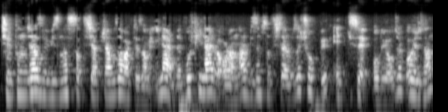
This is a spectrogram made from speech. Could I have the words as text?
çırpınacağız ve biz nasıl satış yapacağımıza bakacağız ama ileride bu fiiller ve oranlar bizim satışlarımıza çok büyük etkisi oluyor olacak. O yüzden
